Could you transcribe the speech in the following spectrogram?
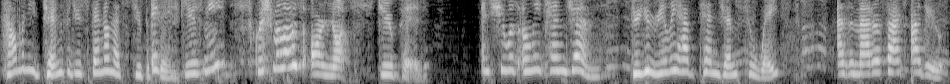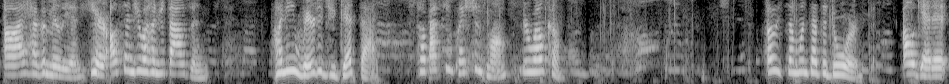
How many gems did you spend on that stupid thing? Excuse me? Squishmallows are not stupid. And she was only 10 gems. Do you really have 10 gems to waste? As a matter of fact, I do. I have a million. Here, I'll send you a hundred thousand. Honey, where did you get that? Stop asking questions, Mom. You're welcome. Oh, someone's at the door. I'll get it.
